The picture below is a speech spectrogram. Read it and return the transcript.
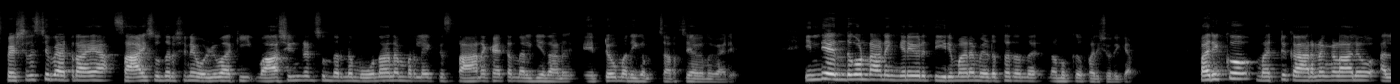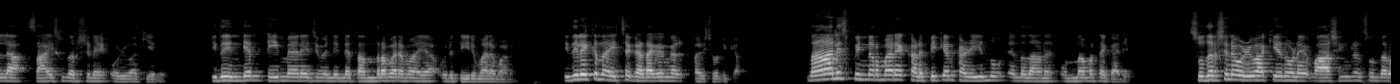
സ്പെഷ്യലിസ്റ്റ് ബാറ്ററായ സായ് സുദർശനെ ഒഴിവാക്കി വാഷിംഗ്ടൺ സുന്ദറിന് മൂന്നാം നമ്പറിലേക്ക് സ്ഥാനക്കയറ്റം നൽകിയതാണ് ഏറ്റവും അധികം ചർച്ചയാകുന്ന കാര്യം. ഇന്ത്യ എന്തുകൊണ്ടാണ് ഇങ്ങനെ ഒരു തീരുമാനം എടുത്തതെന്ന് നമുക്ക് പരിശോധിക്കാം. പരിക്കോ മറ്റു കാരണങ്ങളാലോ അല്ല സായ് സുദർശനെ ഒഴിവാക്കിയത്. ഇത് ഇന്ത്യൻ ടീം മാനേജ്മെന്റിന്റെ തന്ത്രപരമായ ഒരു തീരുമാനമാണ്. ഇതിലേക്ക് നയിച്ച ഘടകങ്ങൾ പരിശോധിക്കാം. നാല് സ്പിന്നർമാരെ കളിപ്പിക്കാൻ കഴിയുന്നു എന്നതാണ് ഒന്നാമത്തെ കാര്യം. സുദർശനെ ഒഴിവാക്കിയതോടെ വാഷിംഗ്ടൺ സുന്ദർ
